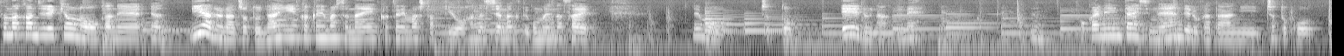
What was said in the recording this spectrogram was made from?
そんな感じで今日のお金いやリアルなちょっと何円かかりました何円かかりましたっていうお話じゃなくてごめんなさい。でもちょっとエールなんでね。うん。お金に対して悩んでる方にちょっとこう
